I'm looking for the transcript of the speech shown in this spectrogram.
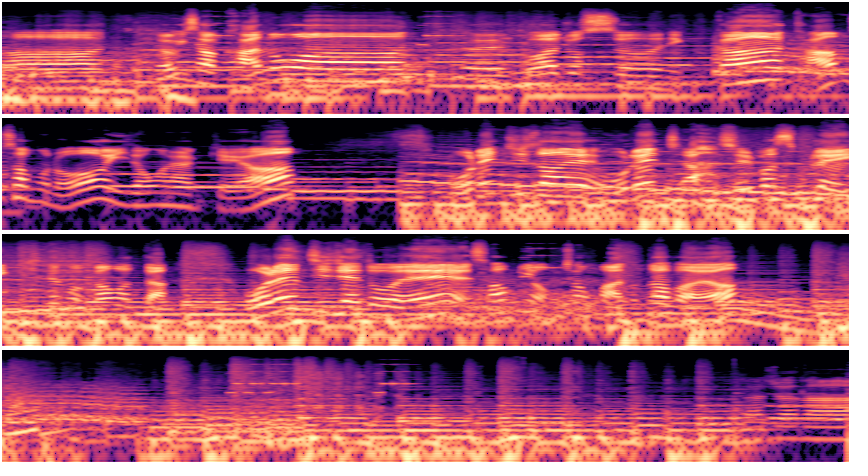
어, 여기서 간호원을 도와줬으니까 다음 섬으로 이동을 할게요. 오렌지저의 오렌지 아 실버 스프레이 키는 거 까먹었다. 오렌지 제도에 섬이 엄청 많은가 봐요. 그나저나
